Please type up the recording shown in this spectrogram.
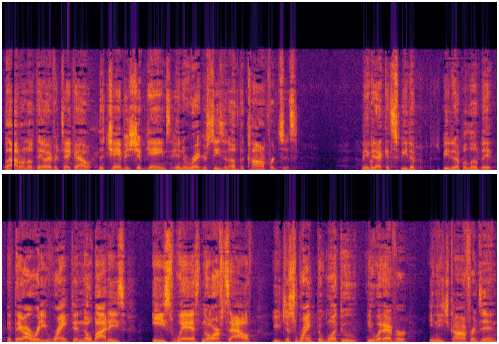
well, I don't know if they'll ever take out the championship games in the regular season of the conferences. Maybe that could speed up, speed it up a little bit. If they're already ranked and nobody's east, west, north, south, you just rank the one through whatever in each conference and,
